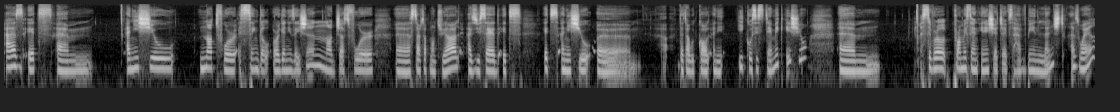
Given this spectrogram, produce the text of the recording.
as it's um, an issue not for a single organization, not just for uh, Startup Montreal, as you said, it's it's an issue um, uh, that I would call an ecosystemic issue. Um, several promising initiatives have been launched as well.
